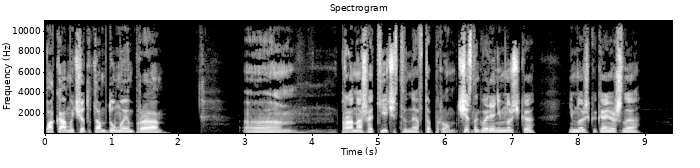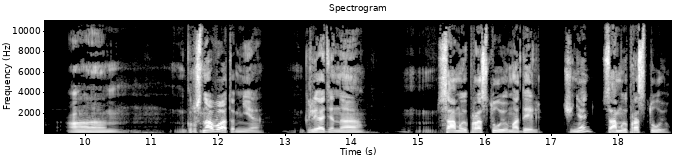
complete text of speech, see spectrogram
пока мы что-то там думаем про, э, про наш отечественный автопром, честно говоря, немножечко, немножечко, конечно, э, грустновато мне, глядя на самую простую модель Чинянь, самую простую,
